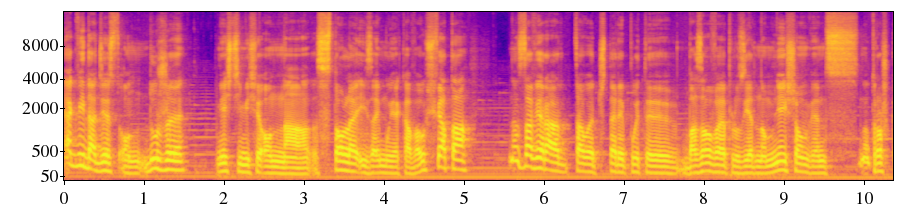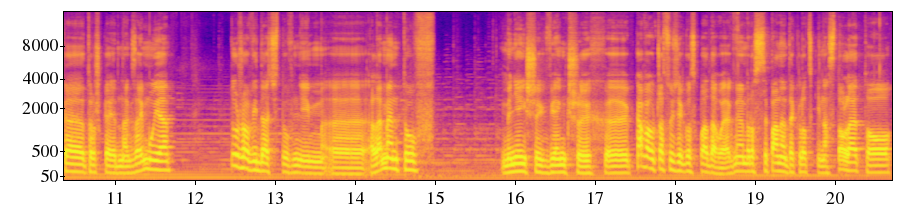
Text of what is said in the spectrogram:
Jak widać, jest on duży, mieści mi się on na stole i zajmuje kawał świata. No, zawiera całe cztery płyty bazowe plus jedną mniejszą, więc no, troszkę, troszkę jednak zajmuje. Dużo widać tu w nim e, elementów, mniejszych, większych. E, kawał czasu się go składało. Jak miałem rozsypane te klocki na stole, to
